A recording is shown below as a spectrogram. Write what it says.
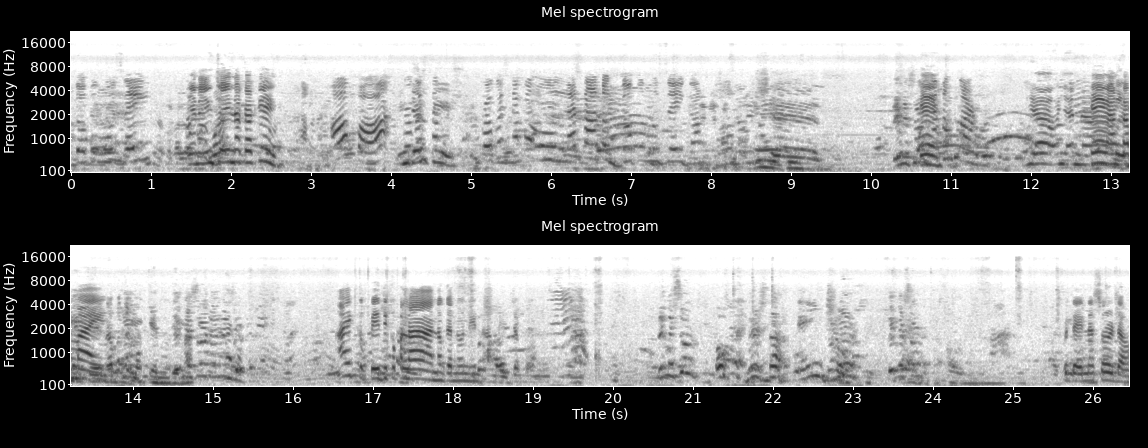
Double mosaic. Yan, na-enjoy na ka, King. Opo. Indian fish. Pero gusto ko natatog double mosaic. Itong carrot. Yeah, unya na. King, ang kamay. Ay, ko, pwede ko pala, ano, ganunin ang video ko. Oh, there's the angel. Pwede, dinosaur daw.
